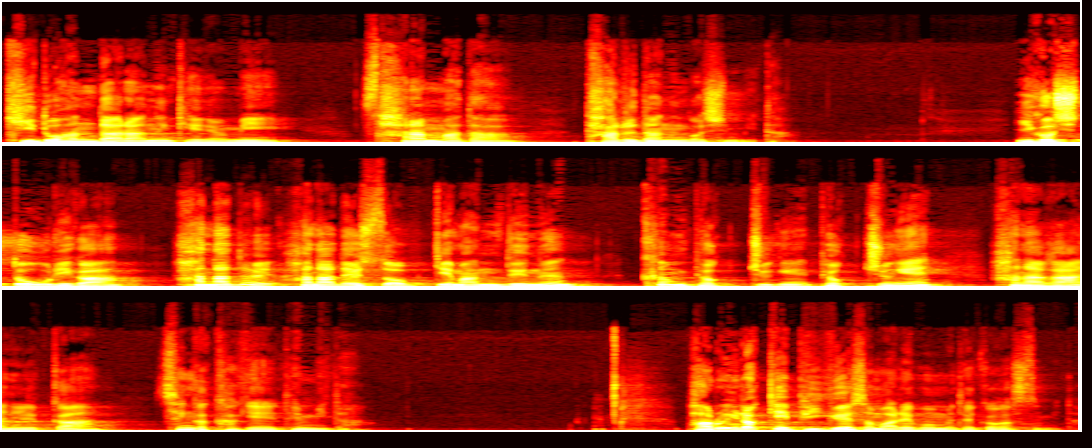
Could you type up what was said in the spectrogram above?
기도한다라는 개념이 사람마다 다르다는 것입니다. 이것이 또 우리가 하나 될 하나 될 수 없게 만드는 큰 벽 중에 벽 중에 하나가 아닐까 생각하게 됩니다. 바로 이렇게 비교해서 말해보면 될 것 같습니다.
